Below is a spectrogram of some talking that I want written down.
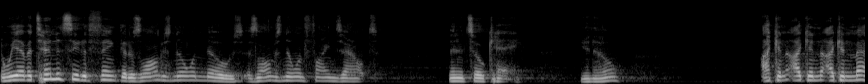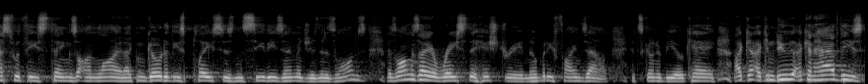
And we have a tendency to think that as long as no one knows, as long as no one finds out, then it's okay, you know? I can, I, can, I can mess with these things online. I can go to these places and see these images. And as long as, as long as I erase the history and nobody finds out, it's going to be okay. I can, I, can do, I can have these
